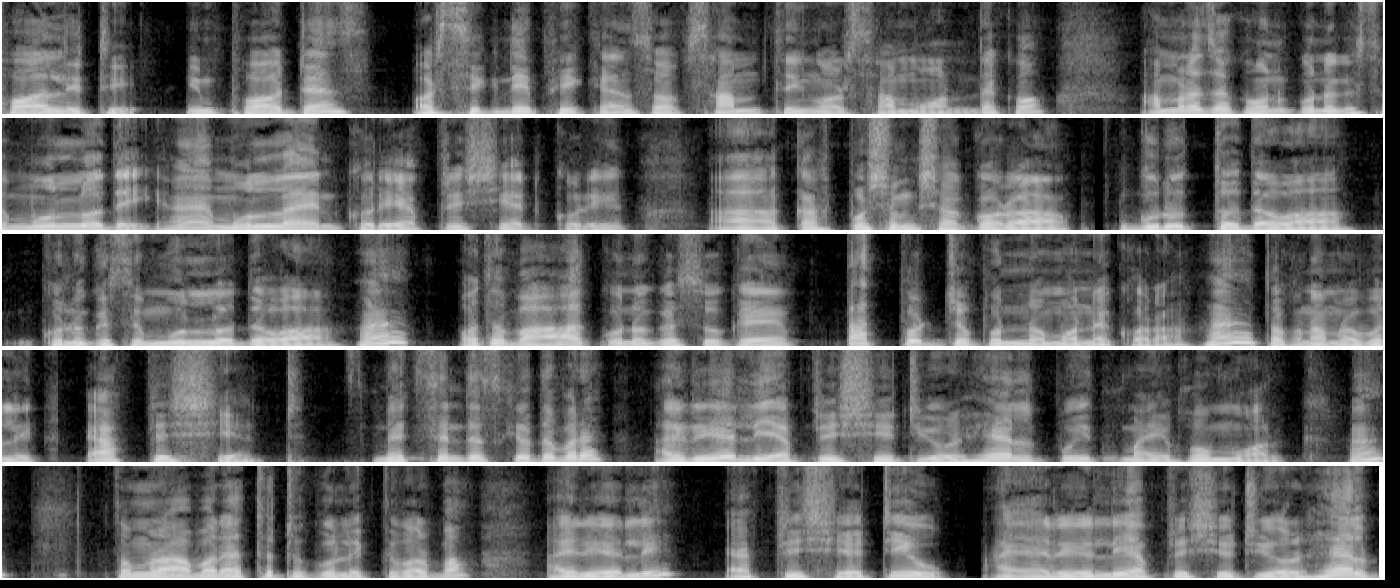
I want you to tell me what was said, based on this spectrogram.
quality importance or significance of something or someone দেখো, আমরা যখন কোনো কিছু মূল্য দেই হ্যাঁ মূল্যায়ন করি অ্যাপ্রিসিয়েট করি প্রশংসা করা, গুরুত্ব দেওয়া, কোনো কিছু মূল্য দেওয়া হ্যাঁ অথবা কোনো কিছুকে তাৎপর্যপূর্ণ মনে করা হ্যাঁ তখন আমরা বলি অ্যাপ্রিসিয়েট মেক সেন্টেন্স কি হতে পারে? I really appreciate your help with my homework হ্যাঁ? তোমরা আবার এতটুকু লিখতে পারবা I really appreciate you I really appreciate your help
